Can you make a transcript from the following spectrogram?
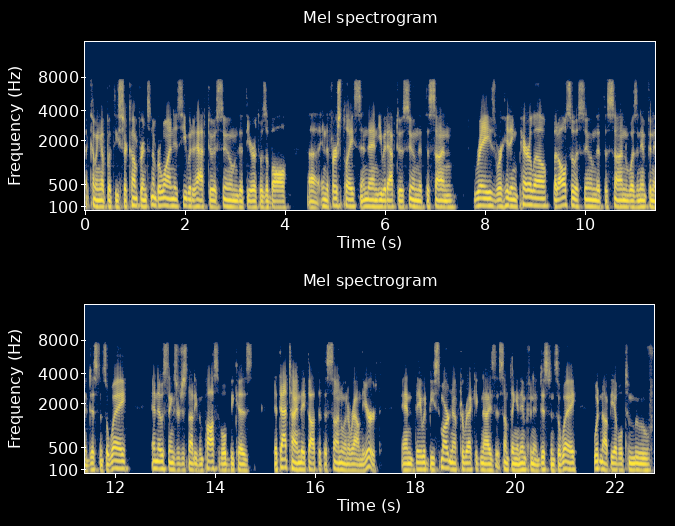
uh, coming up with the circumference. Number one is he would have to assume that the Earth was a ball uh, in the first place, and then he would have to assume that the sun rays were hitting parallel, but also assume that the sun was an infinite distance away. And those things are just not even possible because at that time they thought that the sun went around the Earth, and they would be smart enough to recognize that something an infinite distance away would not be able to move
